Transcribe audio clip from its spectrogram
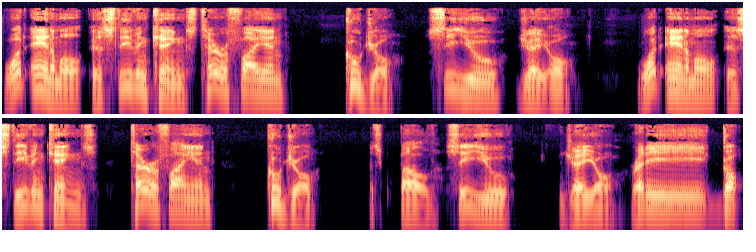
What animal is Stephen King's terrifying Cujo? C U J O. What animal is Stephen King's terrifying Cujo? It's spelled C U J O. Ready, go.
